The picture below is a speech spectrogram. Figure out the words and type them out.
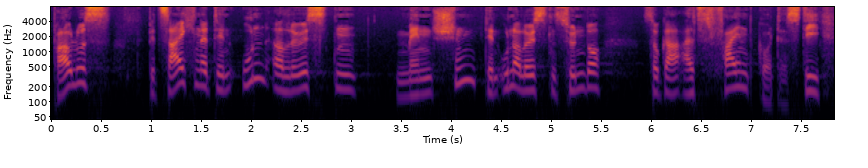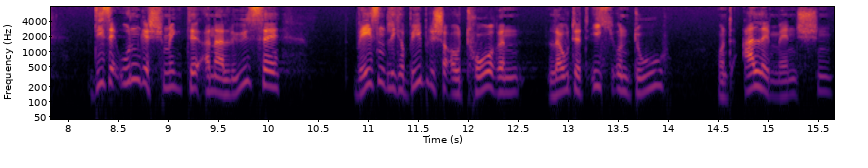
Paulus bezeichnet den unerlösten Menschen, den unerlösten Sünder, sogar als Feind Gottes. Die, diese ungeschminkte Analyse wesentlicher biblischer Autoren lautet Ich und du und alle Menschen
